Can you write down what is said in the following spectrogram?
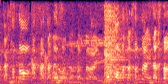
มาจากข้างนอกนะคะ จากในโรงจากข้างในเราออกมาจากข้างในนะคะ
